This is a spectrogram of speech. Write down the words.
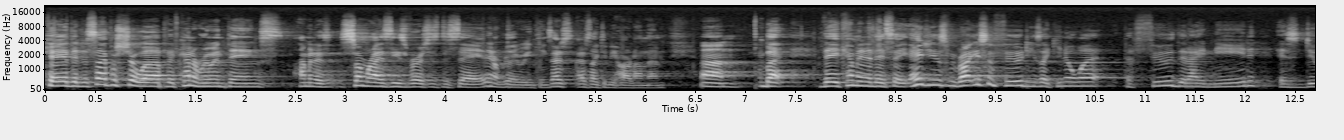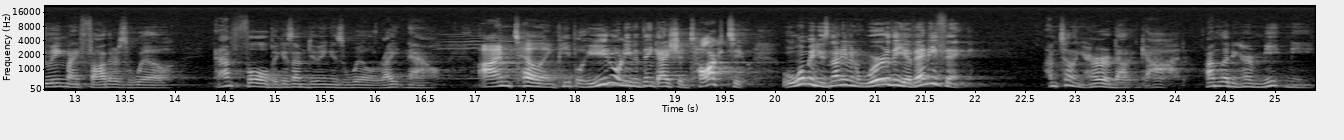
Okay, the disciples show up. They've kind of ruined things. I'm going to summarize these verses to say they don't really ruin things. I just, I just like to be hard on them. Um, but they come in and they say, Hey, Jesus, we brought you some food. He's like, You know what? The food that I need is doing my Father's will. And I'm full because I'm doing his will right now. I'm telling people who you don't even think I should talk to, a woman who's not even worthy of anything. I'm telling her about God. I'm letting her meet me.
